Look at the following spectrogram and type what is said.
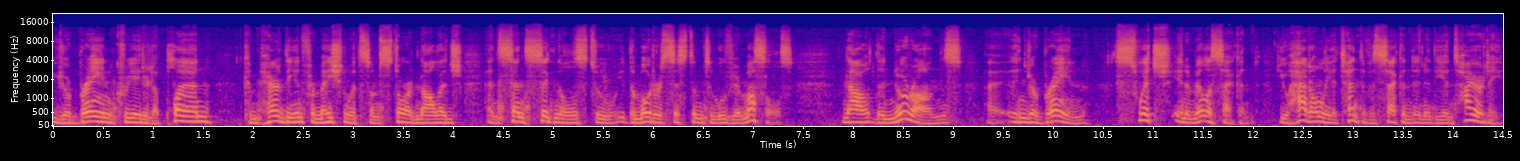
your brain created a plan, compared the information with some stored knowledge, and sent signals to the motor system to move your muscles. Now, the neurons uh, in your brain switch in a millisecond. You had only a tenth of a second in the entirety.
